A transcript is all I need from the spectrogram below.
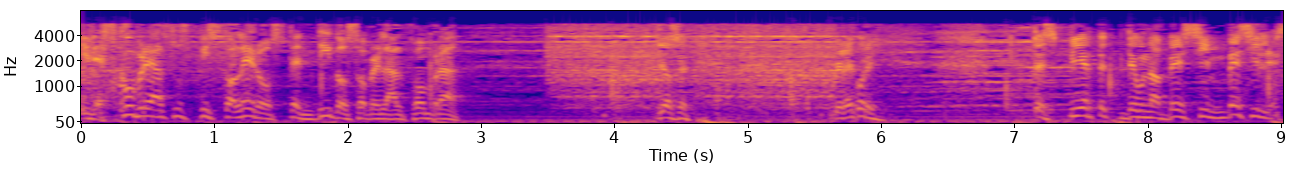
y descubre a sus pistoleros tendidos sobre la alfombra. Joseph, Gregory, despierte de una vez, imbéciles.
